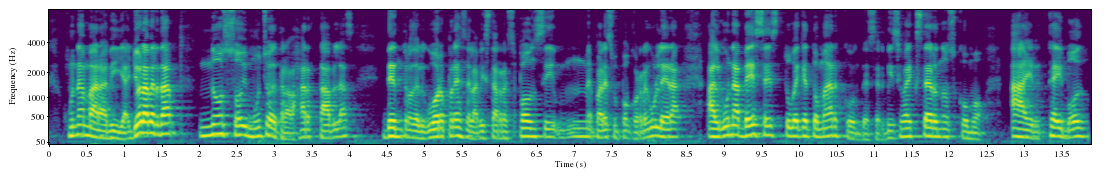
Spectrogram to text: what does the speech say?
una maravilla. Yo la verdad no soy mucho de trabajar tablas dentro del WordPress de la vista responsive, me parece un poco regulera. Algunas veces tuve que tomar con de servicios externos como Airtable,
